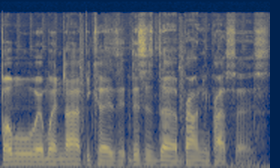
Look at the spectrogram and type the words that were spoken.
bubble and whatnot because this is the browning process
